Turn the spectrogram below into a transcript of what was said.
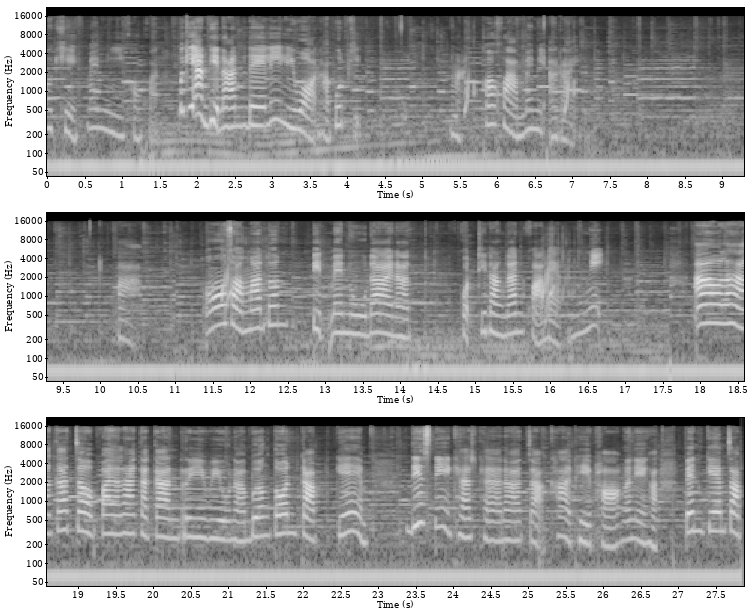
โอเค ไม่มีของขวัญ เมื่อกี้อ่านผิดนะคะ Daily Reward ค่ะ พูดผิด มา ข้อความไม่มีอะไร ปาบอ๋อสามารถเลื่อนปิดเมนูได้นะ กดที่ทางด้านขวาแบบนี้ เอาละค่ะ ก็จบไปแล้วละกับการรีวิวนะ เบื้องต้นกับเกม Disney Cash Care นะคะจากค่าย Play Park นั่นเองค่ะ เป็นเกมจับ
